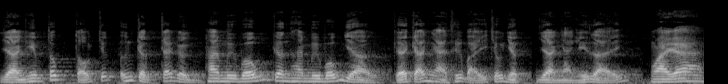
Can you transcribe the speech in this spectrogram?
và nghiêm túc tổ chức ứng trực cháy rừng 24 trên 24 giờ, kể cả ngày thứ Bảy, Chủ nhật và ngày nghỉ lễ. Ngoài ra,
